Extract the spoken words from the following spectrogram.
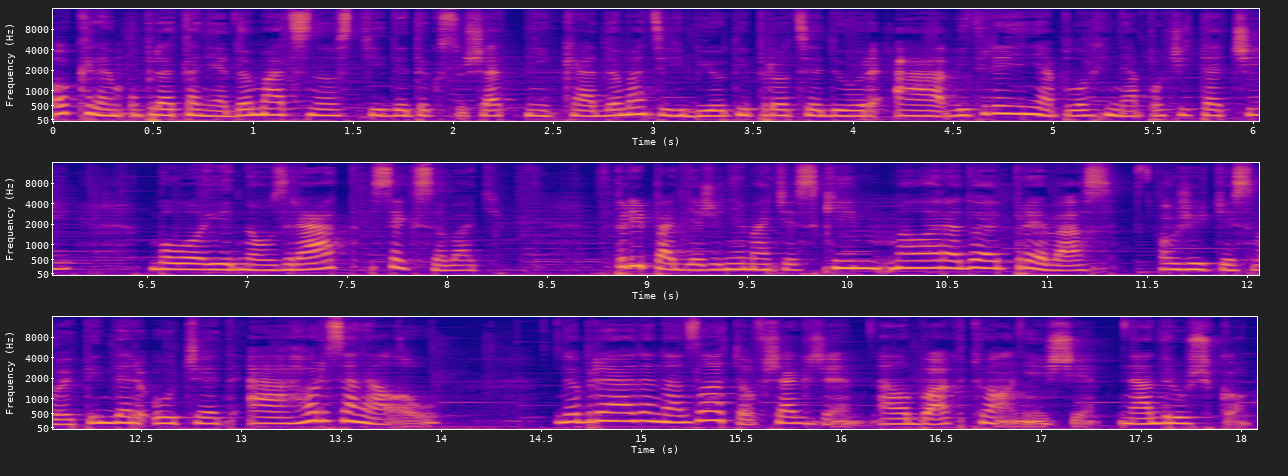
Okrem upratania domácnosti, detoxu šatníka, domácich beauty procedúr a vytriedenia plochy na počítači bolo jednou z rád sexovať. V prípade, že nemáte s kým, mala rado aj pre vás. Ožite svoj Tinder účet a hor sa na lov. Dobré rada na zlato všakže, alebo aktuálnejšie, na družko.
